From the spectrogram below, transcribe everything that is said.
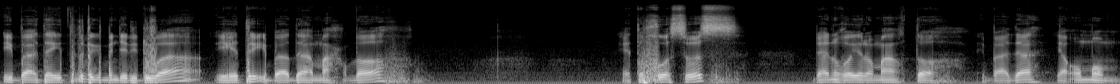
ibadah itu dibagi menjadi dua, yaitu ibadah mahdoh, yaitu khusus, dan ghairu mahdoh, ibadah yang umum.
